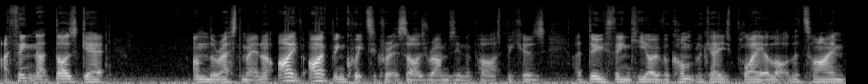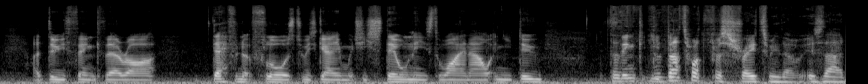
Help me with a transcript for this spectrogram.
I think that does get underestimated. And I've I've been quick to criticise Ramsey in the past because I do think he overcomplicates play a lot of the time. I do think there are definite flaws to his game which he still needs to iron out, and you do The- think th- you that's what frustrates me though is that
